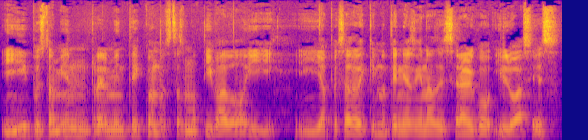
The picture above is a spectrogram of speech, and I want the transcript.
Y pues también realmente cuando estás motivado y, y a pesar de que no tenías ganas de hacer algo y lo haces,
